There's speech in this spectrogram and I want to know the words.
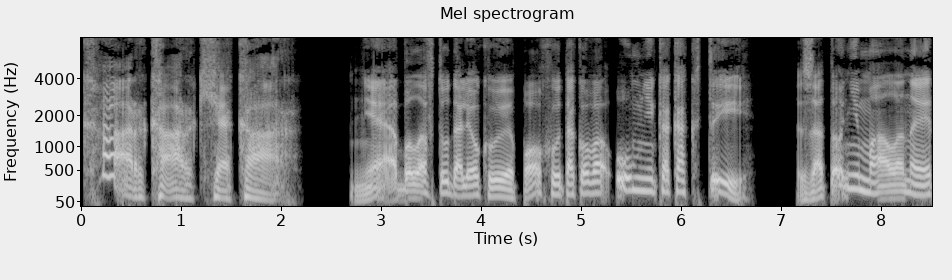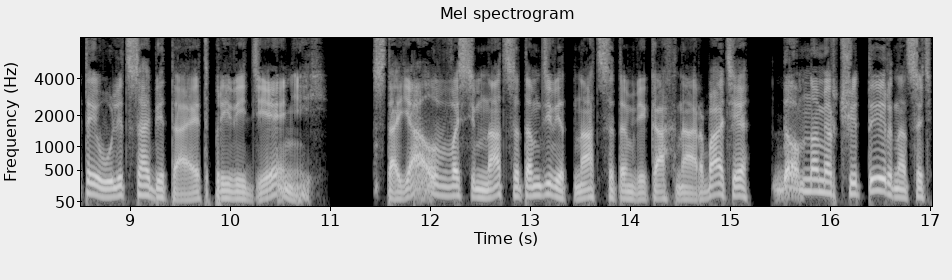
«Кар-кар-ке-кар! Не было в ту далекую эпоху такого умника, как ты. Зато немало на этой улице обитает привидений стоял в XVIII-XIX веках на Арбате дом номер 14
